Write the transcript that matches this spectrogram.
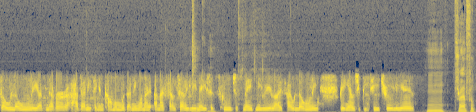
so lonely. I've never had anything in common with anyone, I, and I felt alienated. School just made me realise how lonely being LGBT truly is. Mm, dreadful.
